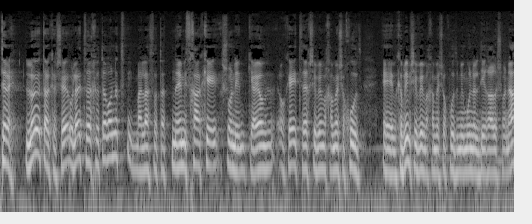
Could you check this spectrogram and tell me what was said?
תראה, לא יותר קשה, אולי צריך יותר הון עצמי, מה לעשות, התנאי משחק שונים, כי היום, אוקיי, צריך 75 אחוז, אה, מקבלים 75 אחוז מימון על דירה ראשונה.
